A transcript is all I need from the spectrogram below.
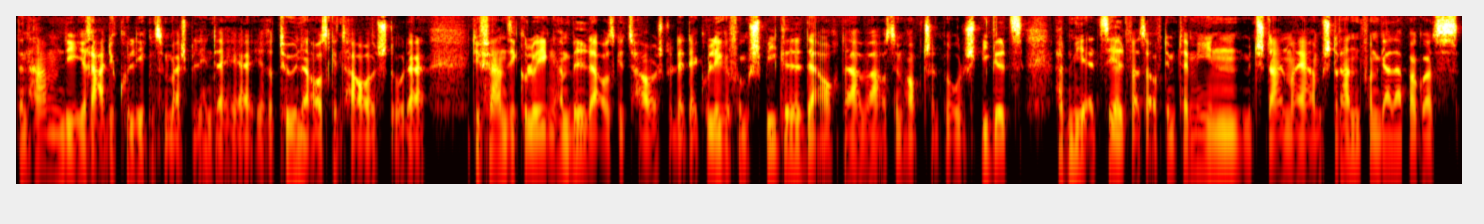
Dann haben die Radiokollegen zum Beispiel hinterher ihre Töne ausgetauscht oder die Fernsehkollegen haben Bilder ausgetauscht oder der Kollege vom Spiegel, der auch da war aus dem Hauptstadtbüro des Spiegels, hat mir erzählt, was er auf dem Termin mit Steinmeier am Strand von Galapagos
